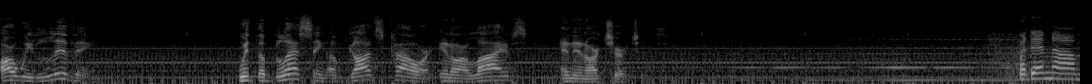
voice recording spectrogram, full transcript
are we living with the blessing of God's power in our lives and in our churches? But then um,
